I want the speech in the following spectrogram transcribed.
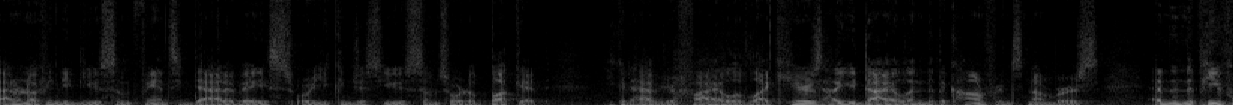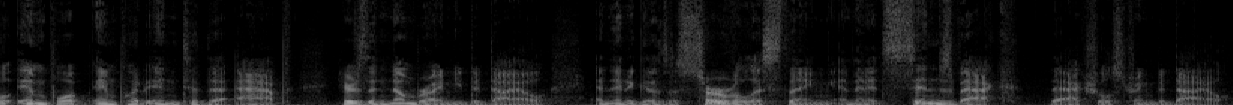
i don't know if you need to use some fancy database or you can just use some sort of bucket. You could have your file of like here's how you dial into the conference numbers and then the people input input into the app here's the number i need to dial and then it goes a serverless thing and then it sends back the actual string to dial.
